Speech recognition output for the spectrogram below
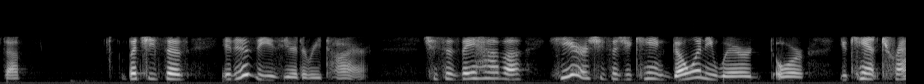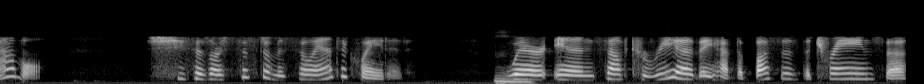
stuff. But she says, it is easier to retire. She says, they have a, here, she says, you can't go anywhere or you can't travel. She says, our system is so antiquated. Mm-hmm. Where in South Korea, they have the buses, the trains, the,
